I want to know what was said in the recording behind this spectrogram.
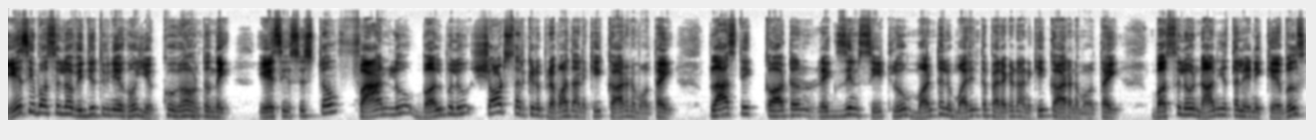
ఏసీ బస్సుల్లో విద్యుత్ వినియోగం ఎక్కువగా ఉంటుంది. ఏసీ సిస్టమ్ ఫ్యాన్లు బల్బులు షార్ట్ సర్క్యూట్ ప్రమాదానికి కారణమవుతాయి. ప్లాస్టిక్ కాటన్ రెగ్జిన్ సీట్లు మంటలు మరింత పెరగడానికి కారణమవుతాయి. బస్సులో నాణ్యత లేని కేబుల్స్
